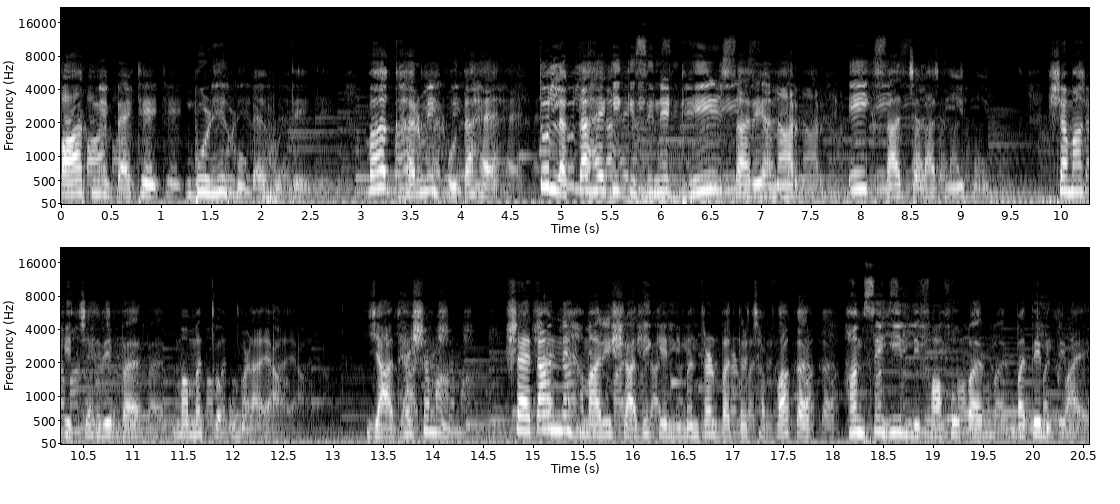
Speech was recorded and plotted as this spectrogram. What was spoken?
पार्क में बैठे बूढ़े हो गए होते। वह घर में होता है तो लगता है कि किसी ने ढेर सारे अनार एक साथ जला दिए हों। क्षमा के चेहरे पर ममत्व उमड़ आया याद है क्षमा शैतान ने हमारी शादी के निमंत्रण पत्र छपवा छपवाकर हमसे ही लिफाफों पर पते लिखवाए।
